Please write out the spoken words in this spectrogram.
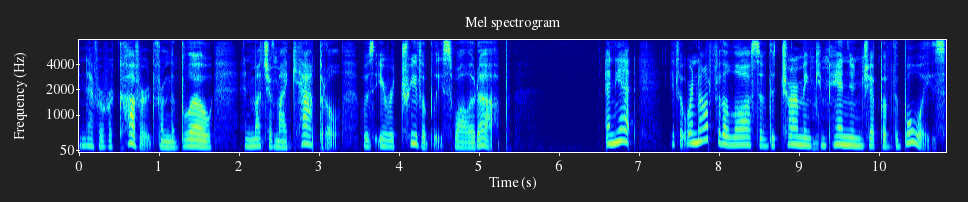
I never recovered from the blow, and much of my capital was irretrievably swallowed up. And yet, if it were not for the loss of the charming companionship of the boys,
